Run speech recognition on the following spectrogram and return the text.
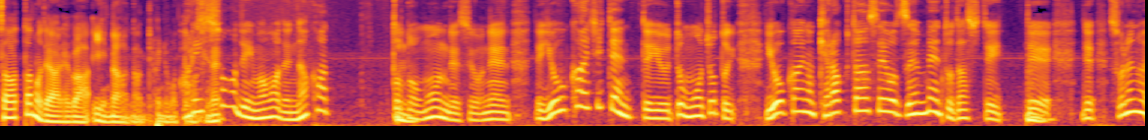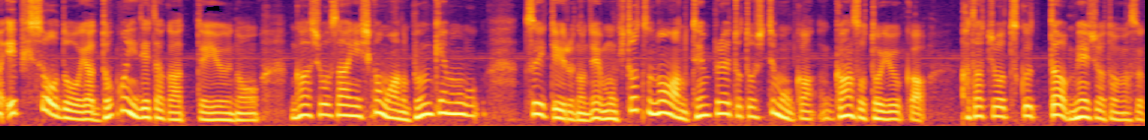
伝わったのであればいいななんていうふうに思ってますね。そうで今までなかったと思うんですよね。で妖怪辞典っていうともうちょっと妖怪のキャラクター性を前面と出していって、でそれのエピソードやどこに出たかっていうのが詳細にしかもあの文献もついているのでもう一つのあのテンプレートとしてもが元祖というか。形を作った名手だと思います。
